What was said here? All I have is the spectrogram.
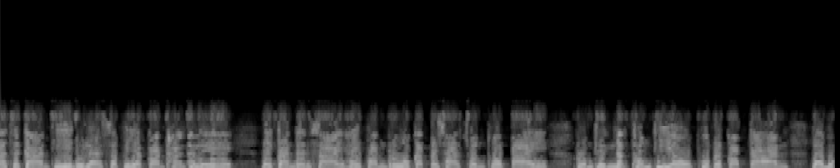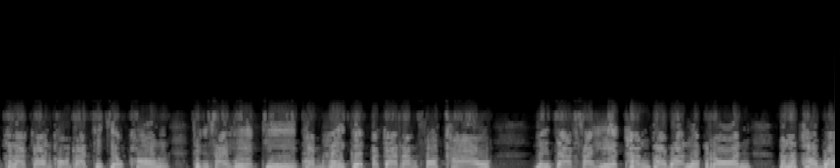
ราชการที่ดูแลทรัพยากรทางทะเล ในการเดินสายให้ความรู้กับประชาชนทั่วไป รวมถึงนักท่องเที่ยว ผู้ประกอบการ และบุคลากรของรัฐที่เกี่ยวข้อง ถึงสาเหตุที่ทำให้เกิดปะการังฟอกขาว เนื่องจากสาเหตุทั้งภาวะโลกร้อนมลภาวะ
